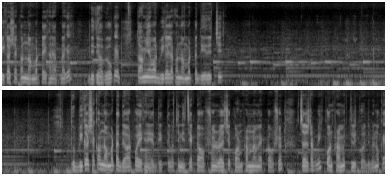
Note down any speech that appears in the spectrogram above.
বিকাশ অ্যাকাউন্ট নাম্বারটা এখানে আপনাকে দিতে হবে ওকে তো আমি আমার বিকাশ অ্যাকাউন্ট নাম্বারটা দিয়ে দিচ্ছি। তো বিকাশ অ্যাকাউন্ট নাম্বারটা দেওয়ার পর এখানে দেখতে পাচ্ছেন, নিচে একটা অপশন রয়েছে কনফার্ম নামে একটা অপশন জাস্ট আপনি কনফার্মে ক্লিক করে দেবেন ওকে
